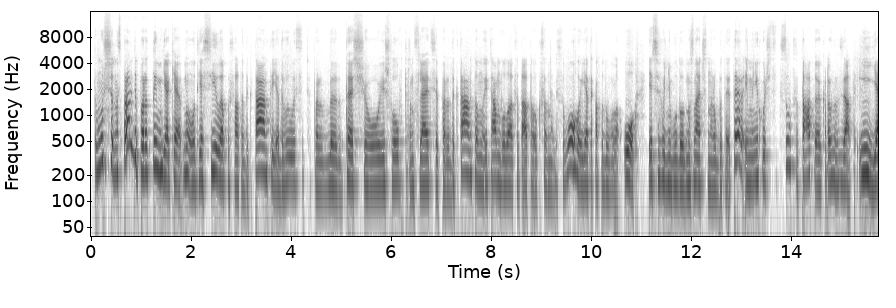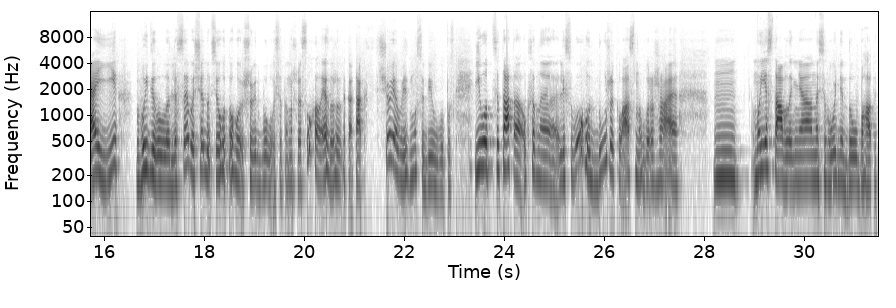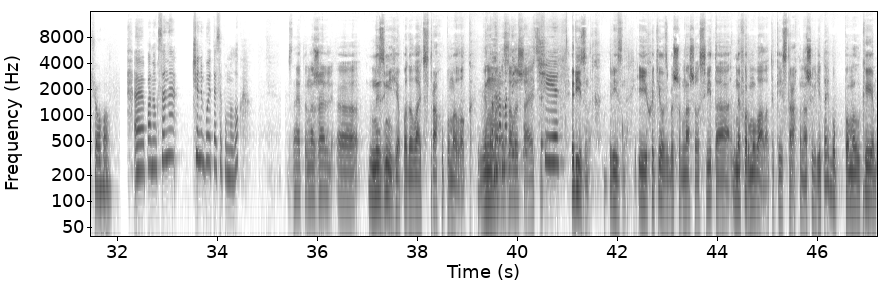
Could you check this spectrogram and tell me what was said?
тому що насправді перед тим, як я, ну, от я сіла писати диктанти, я дивилася те, що йшло в трансляції перед диктантом, і там була цитата Оксани Лісового, і я така подумала: о, я сьогодні буду однозначно робити етер, і мені хочеться цю цитату якраз взяти. І я її виділила для себе ще до всього того, що відбулося. Тому що я слухала, я завжди така, так, що я візьму собі у випуск. І от цитата Оксани Лісового дуже класно виражає моє ставлення на сьогодні до багато чого. Е, Пане Оксане, чи не боїтеся помилок? Знаєте, на жаль, е, не зміг я подолати страху помилок. Він у мене залишається чи різних, різних. І хотілося б, щоб наша освіта не формувала такий страх у наших дітей, бо помилки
